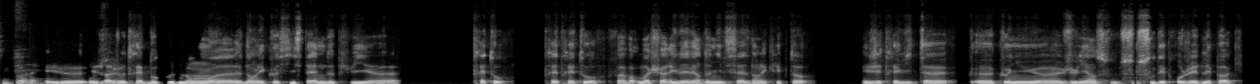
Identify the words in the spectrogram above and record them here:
tu me Ouais, fais- et je, et je rajouterai beaucoup de noms euh, dans l'écosystème depuis euh, très tôt, très très tôt. Enfin, bon, moi, je suis arrivé vers 2016 dans les cryptos. Et j'ai très vite euh, connu euh, Julien sous, des projets de l'époque.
